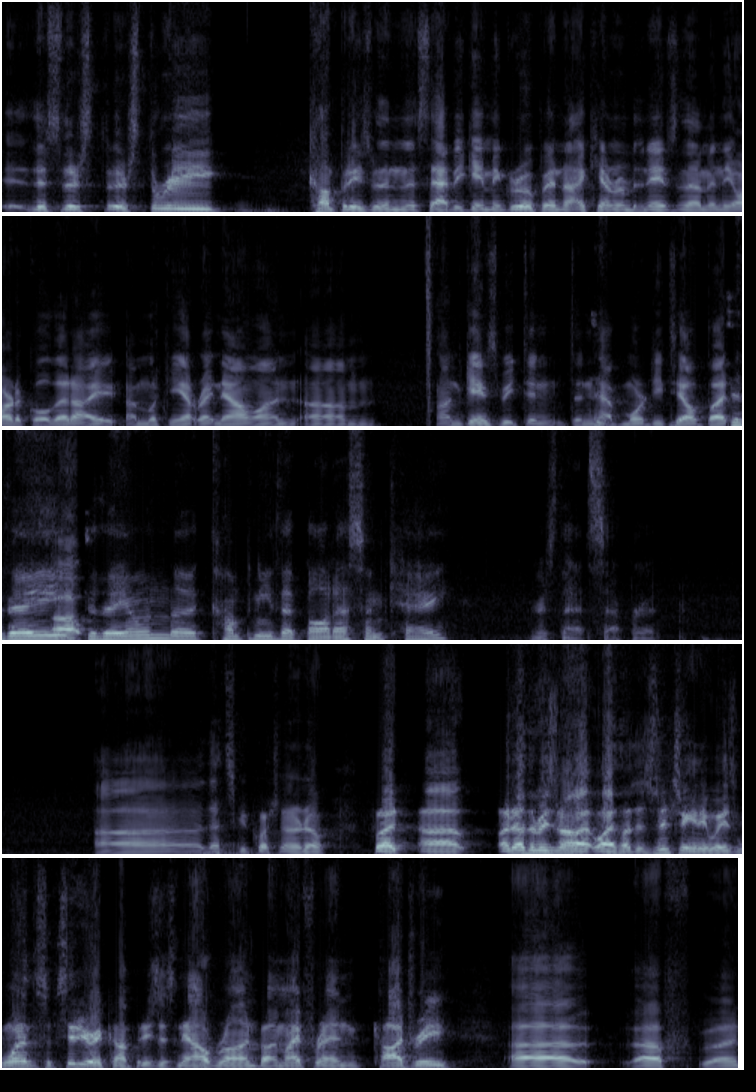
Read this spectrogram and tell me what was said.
this there's there's three companies within the Savvy Gaming Group, and I can't remember the names of them in the article that I I'm looking at right now on um, on GamesBeat didn't didn't have more detail, but Do they uh, do they own the company that bought SNK, or is that separate? Uh, that's a good question. I don't know. But uh, another reason why, why I thought this was interesting, anyway, is one of the subsidiary companies is now run by my friend Kadri uh, uh, uh,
